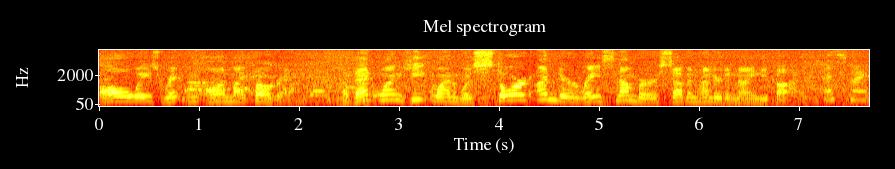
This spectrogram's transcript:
always written on my program. Event 1, Heat 1 was stored under race number 795. That's smart.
